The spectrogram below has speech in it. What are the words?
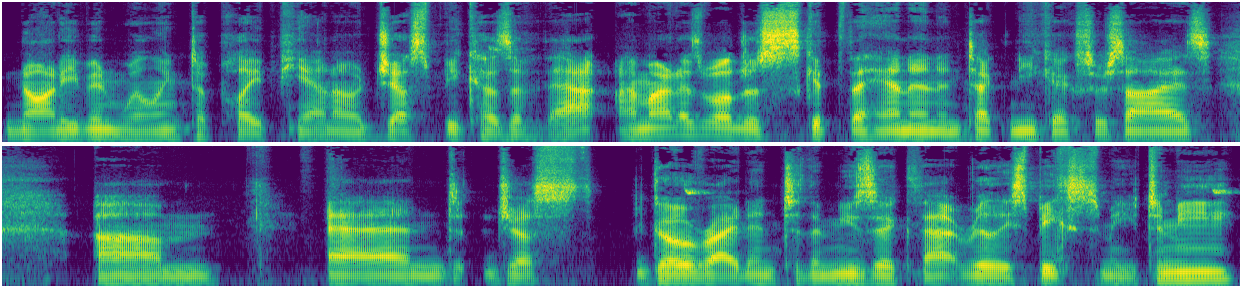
not even willing to play piano just because of that, I might as well just skip the Hanon and technique exercise um, and just go right into the music that really speaks to me. To me,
